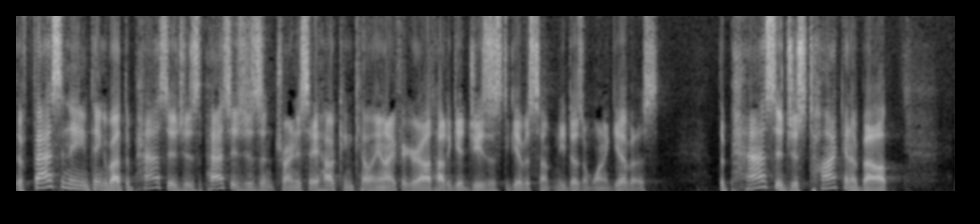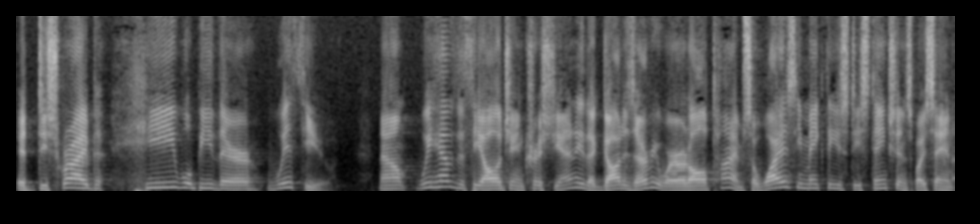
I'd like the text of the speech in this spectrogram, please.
The fascinating thing about the passage is the passage isn't trying to say, how can Kelly and I figure out how to get Jesus to give us something he doesn't want to give us? The passage is talking about, it described, he will be there with you. Now, we have the theology in Christianity that God is everywhere at all times. So, why does he make these distinctions by saying,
